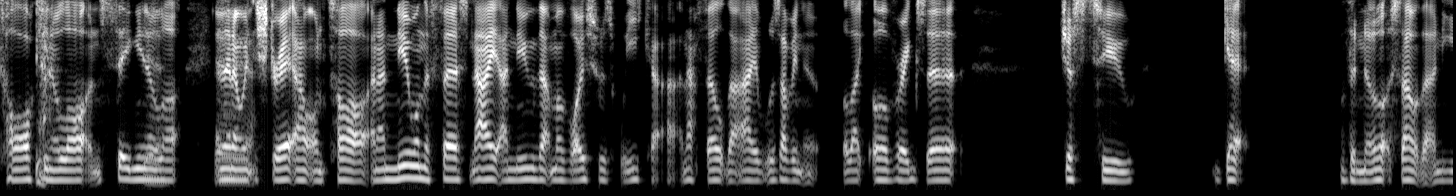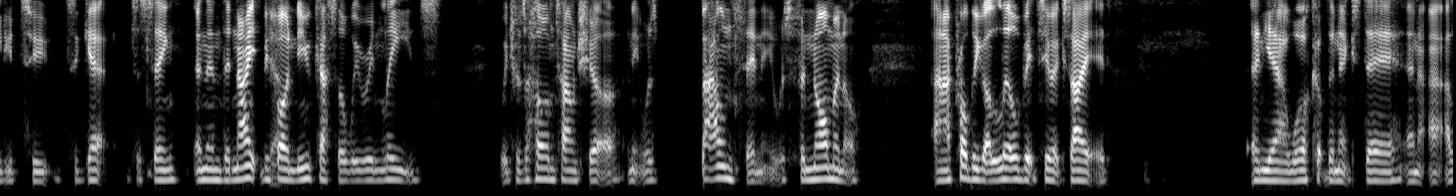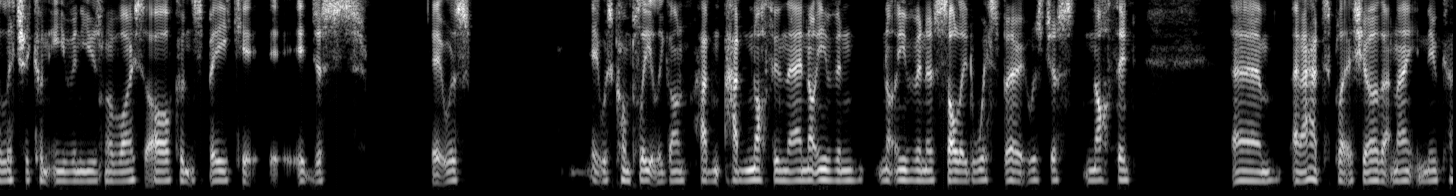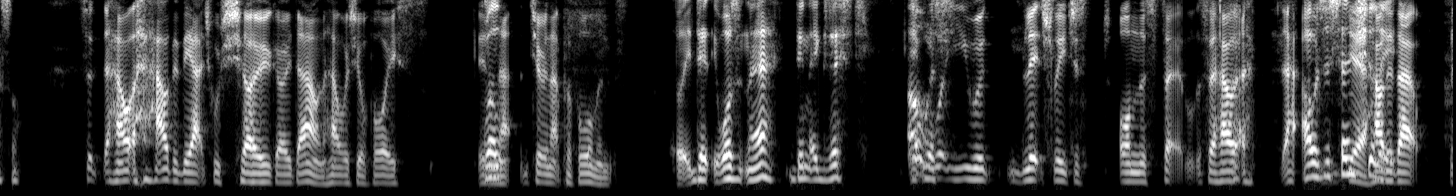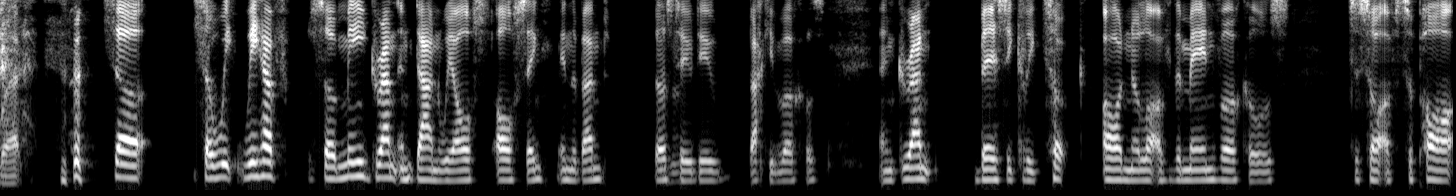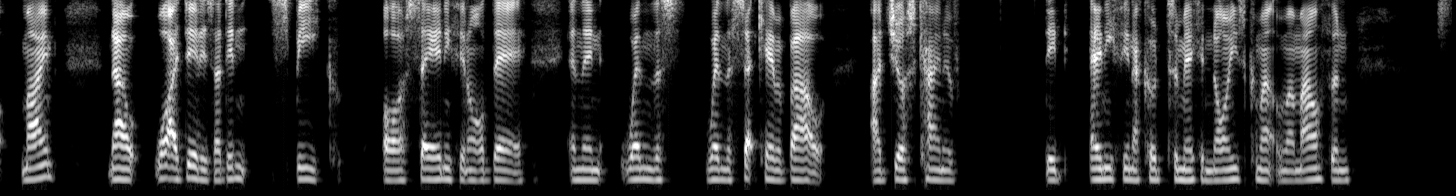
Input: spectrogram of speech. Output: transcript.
talking a lot and singing Yeah. a lot, and then I went straight out on tour. And I knew on the first night, I knew that my voice was weak, and I felt that I was having to like overexert just to get the notes out that I needed to to get to sing. And then the night before Newcastle, we were in Leeds, which was a hometown show, and it was bouncing. It was phenomenal, and I probably got a little bit too excited. And yeah, I woke up the next day, and I, I literally couldn't even use my voice at all. Couldn't speak. It, it it just it was it was completely gone. Had had nothing there. Not even not even a solid whisper. It was just nothing. Um, and I had to play a show that night in Newcastle. So how how did the actual show go down? How was your voice in Well- that during that performance? but it did. It wasn't there. It didn't exist. It Oh, was, well, you were literally just on the stage. So how? I was essentially. Yeah, how did that work? so. So we we have so me, Grant, and Dan. We all all sing in the band. Those Mhm. two do backing vocals, and Grant basically took on a lot of the main vocals to sort of support mine. Now, what I did is I didn't speak or say anything all day, and then when the when the set came about, I just kind of did anything I could to make a noise come out of my mouth, and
